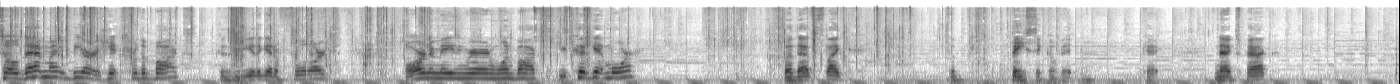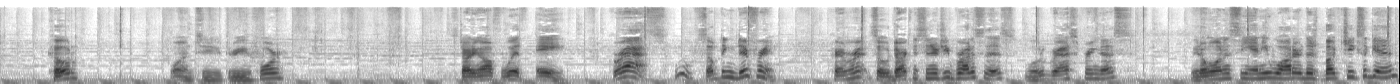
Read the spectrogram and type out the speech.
So that might be our hit for the box. Because you either get a full art or an amazing rare in one box. You could get more. But that's like the basic of it. Okay. Next pack. Code. One, two, three, four. Starting off with a grass. Ooh, something different. Cramorant. So Darkness Energy brought us this. What would grass bring us? We don't want to see any water. There's butt cheeks again.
